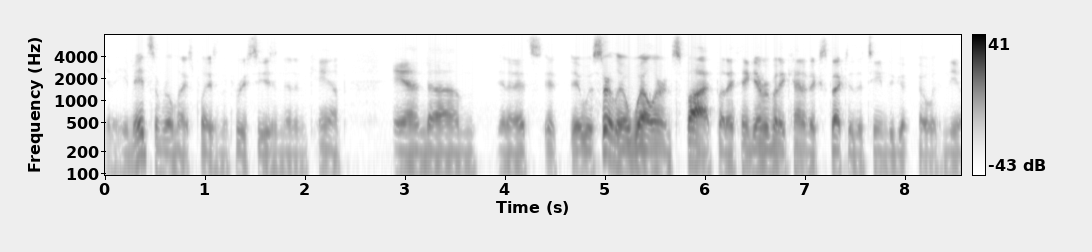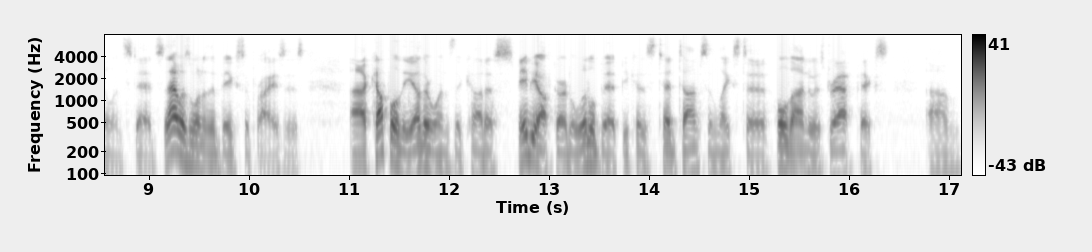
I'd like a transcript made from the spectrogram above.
you know, he made some real nice plays in the preseason and in camp and um, you know it's it, it was certainly a well earned spot, but I think everybody kind of expected the team to go with Neal instead. So that was one of the big surprises. Uh, a couple of the other ones that caught us maybe off guard a little bit because Ted Thompson likes to hold on to his draft picks um,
